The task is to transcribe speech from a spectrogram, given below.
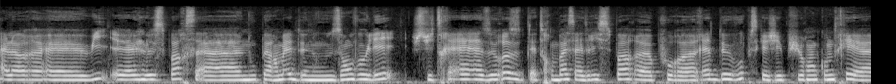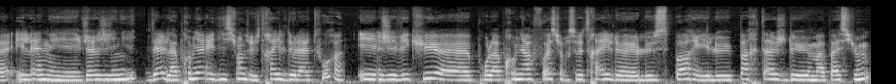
Alors euh, oui, euh, le sport, ça nous permet de nous envoler. Je suis très heureuse d'être ambassadrice sport euh, pour Red de vous parce que j'ai pu rencontrer Hélène et Virginie dès la première édition du Trail de la Tour. Et j'ai vécu pour la première fois sur ce trail le sport et le partage de ma passion.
